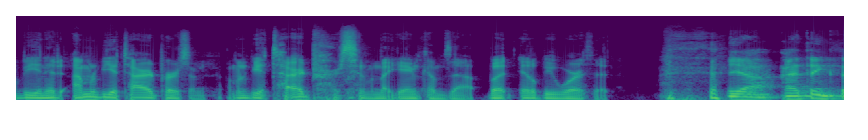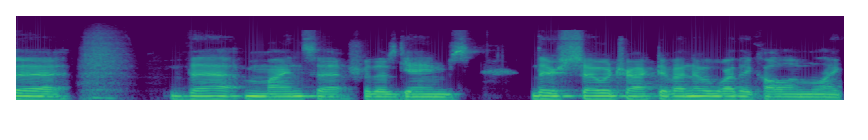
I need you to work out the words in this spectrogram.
be an, I'm going to be a tired person. I'm going to be a tired person when that game comes out, but it'll be worth it. Yeah. I think that that mindset for those games, they're so attractive. I know why they call them like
